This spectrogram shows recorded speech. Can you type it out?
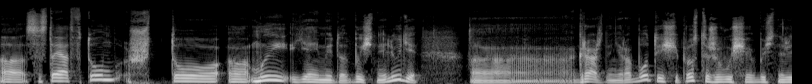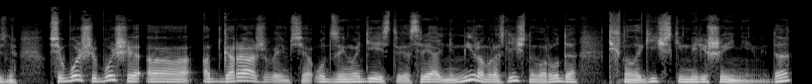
э, состоят в том, что э, мы, я имею в виду обычные люди, граждане работающие, просто живущие обычной жизнью, все больше и больше отгораживаемся от взаимодействия с реальным миром различного рода технологическими решениями. Да?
